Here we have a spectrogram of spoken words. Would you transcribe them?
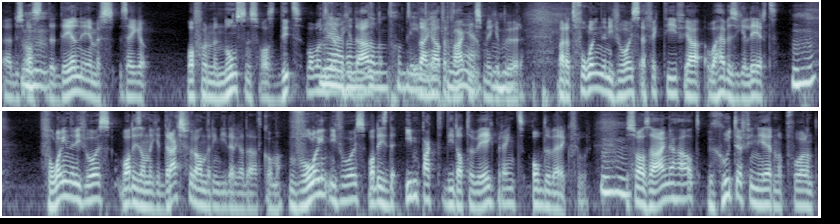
Uh, dus als de deelnemers zeggen, wat voor een nonsens was dit wat we nu Ja, hebben dan gedaan, dan gaat er vaak ja. niks mee Mhm. gebeuren. Maar het volgende niveau is effectief, ja, wat hebben ze geleerd? Mhm. Volgende niveau is, wat is dan de gedragsverandering die er gaat uitkomen? Volgend niveau is, wat is de impact die dat teweeg brengt op de werkvloer? Mhm. Dus zoals aangehaald, goed definiëren op voorhand,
